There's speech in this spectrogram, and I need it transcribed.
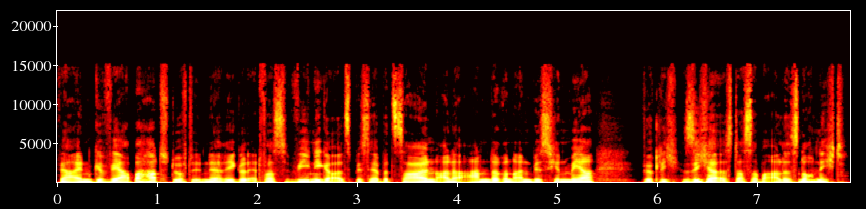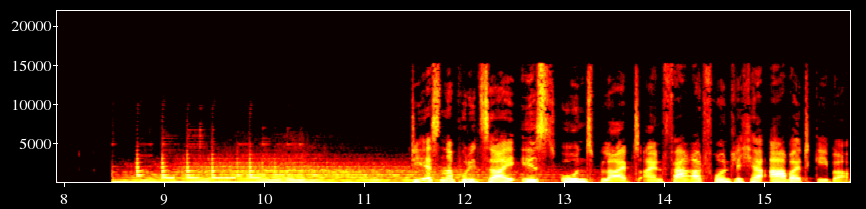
Wer ein Gewerbe hat, dürfte in der Regel etwas weniger als bisher bezahlen, alle anderen ein bisschen mehr. Wirklich sicher ist das aber alles noch nicht. Die Essener Polizei ist und bleibt ein fahrradfreundlicher Arbeitgeber.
